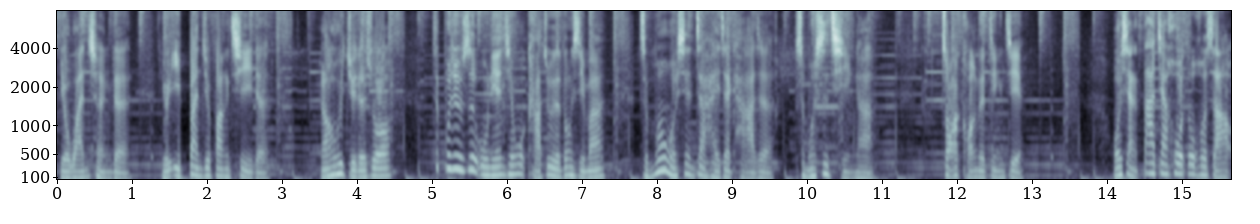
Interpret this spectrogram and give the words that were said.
有完成的，有一半就放弃的，然后会觉得说，这不就是五年前我卡住的东西吗？怎么我现在还在卡着？什么事情啊？抓狂的境界。我想大家或多或少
